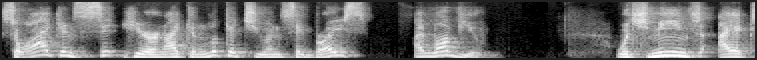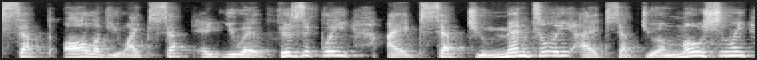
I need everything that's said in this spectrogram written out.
So I can sit here and I can look at you and say, Bryce, I love you, which means I accept all of you. I accept you physically, I accept you mentally, I accept you emotionally,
